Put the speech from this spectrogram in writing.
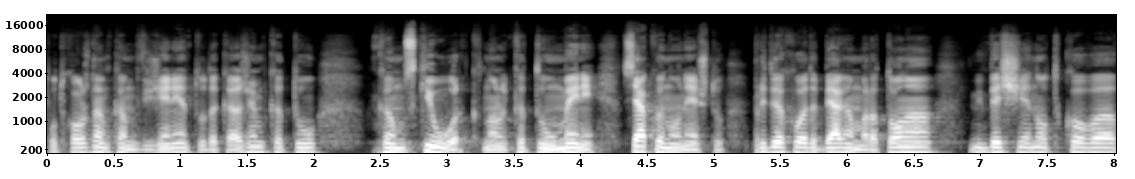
подхождам към движението, да кажем, като към скилворк, нали, като умение. Всяко едно нещо. Преди да ходя да бягам маратона, ми беше едно такова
